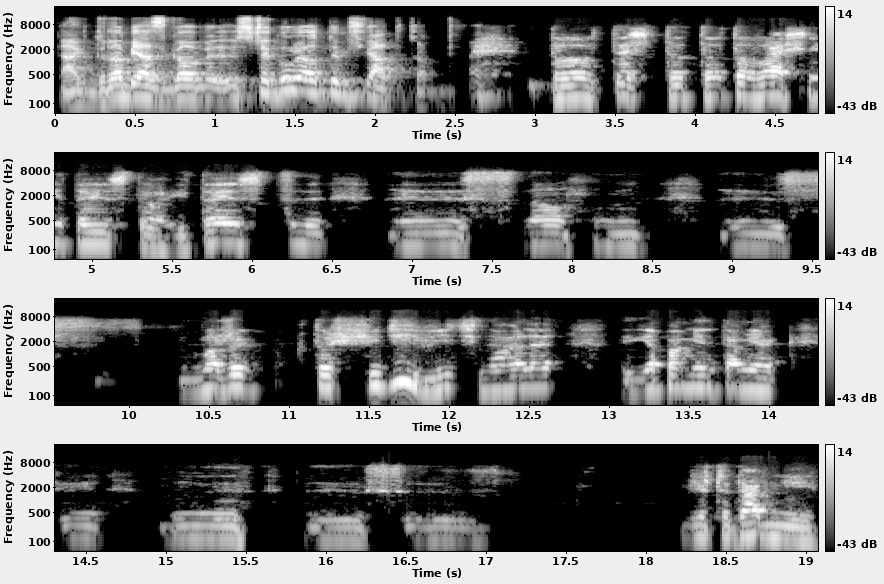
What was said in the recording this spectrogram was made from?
Tak, drobiazgowy, szczegóły o tym świadczą. To też, to, to, to właśnie to jest to. I to jest, e, no, może ktoś się dziwić, no ale ja pamiętam jak jeszcze dawniej,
